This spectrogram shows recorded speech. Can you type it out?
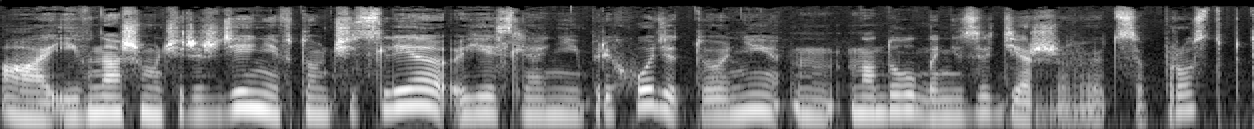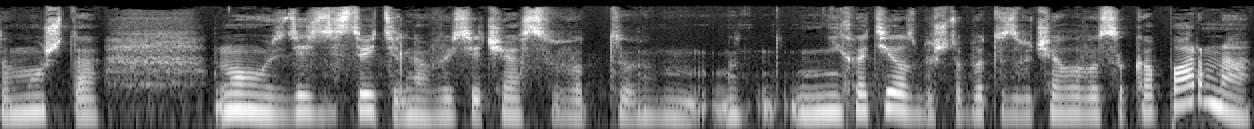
А, и в нашем учреждении, в том числе, если они приходят, то они надолго не задерживаются, просто потому что, ну, здесь действительно вы сейчас вот не хотелось бы, чтобы это звучало высокопарно,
